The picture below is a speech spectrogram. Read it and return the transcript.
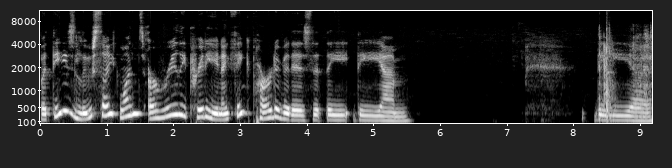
But these lucite ones are really pretty, and I think part of it is that the the um, the uh,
